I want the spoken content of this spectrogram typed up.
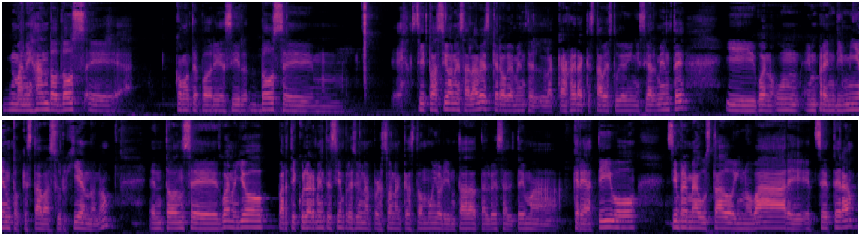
manejando dos, eh, ¿cómo te podría decir? Dos... Em, situaciones a la vez, que era obviamente la carrera que estaba estudiando inicialmente y bueno, un emprendimiento que estaba surgiendo, ¿no? Entonces, bueno, yo particularmente siempre sido una persona que ha estado muy orientada tal vez al tema creativo, siempre me ha gustado innovar, eh, etcétera,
